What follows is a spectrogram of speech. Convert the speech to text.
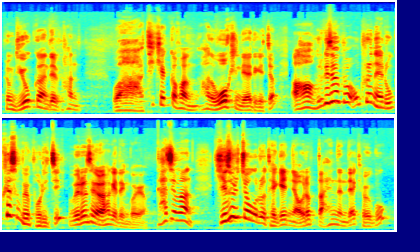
그럼 뉴욕 가는데 한 와 티켓값 한, 한 5억씩 내야 되겠죠? 아 그렇게 생각하면 어, 그러네 로켓은 왜 버리지? 뭐 이런 생각을 하게 된 거예요 하지만 기술적으로 되겠냐 어렵다 했는데 결국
